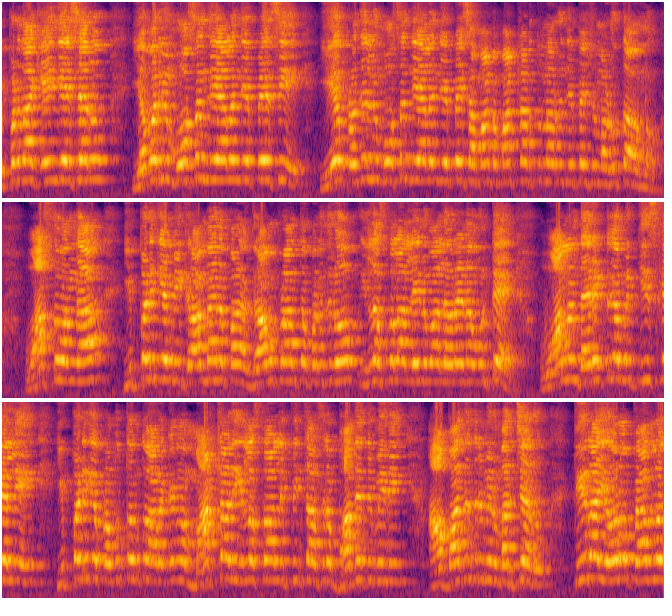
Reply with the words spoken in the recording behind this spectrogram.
ఇప్పటిదాకా ఏం చేశారు? ఎవరిని మోసం చేయాలని చెప్పేసి ఏ ప్రజల్ని మోసం చేయాలని చెప్పేసి ఆ మాట మాట్లాడుతున్నారు అని చెప్పేసి మేము అడుగుతా ఉన్నాం. వాస్తవంగా ఇప్పటికే మీ గ్రామీణ గ్రామ ప్రాంత పరిధిలో ఇళ్ళ స్థలాలు లేని వాళ్ళు ఎవరైనా ఉంటే వాళ్ళని డైరెక్ట్గా మీరు తీసుకెళ్ళి ఇప్పటికే ప్రభుత్వంతో ఆ రకంగా మాట్లాడి ఇళ్ళ స్థలాలు ఇప్పించాల్సిన బాధ్యత మీది. ఆ బాధ్యతను మీరు మర్చారు. తీరా ఎవరో పేదలు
